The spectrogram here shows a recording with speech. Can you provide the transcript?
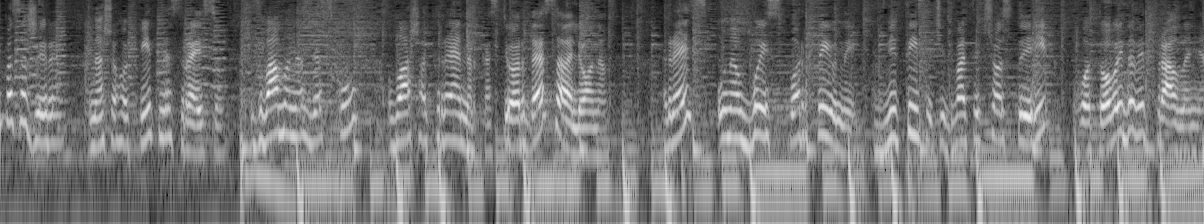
пасажири нашого фітнес-рейсу, з вами на зв'язку ваша тренерка стюардеса Альона. Рейс у новий спортивний 2026 рік готовий до відправлення.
